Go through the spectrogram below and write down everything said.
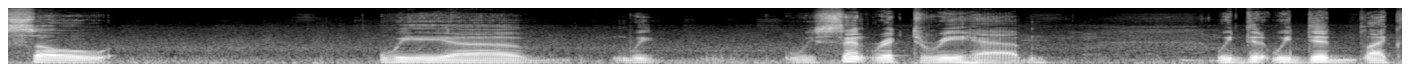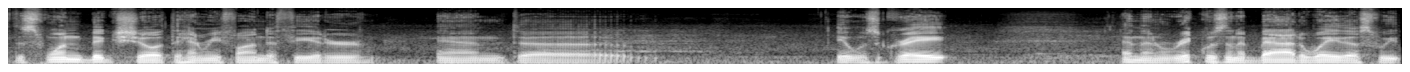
so we uh, we we sent Rick to rehab. We did we did like this one big show at the Henry Fonda Theater, and uh, it was great. And then Rick was in a bad way, though. So we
